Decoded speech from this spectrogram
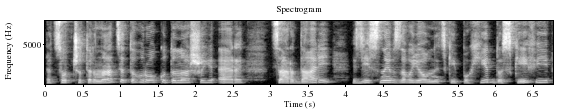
514 року до нашої ери цар Дарій здійснив завойовницький похід до Скіфії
